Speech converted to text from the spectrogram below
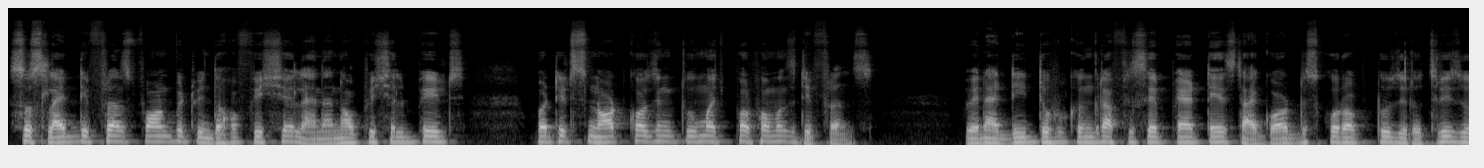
So slight difference found between the official and unofficial builds, but it's not causing too much performance difference. When I did the Vulkan Graphics test, I got the score of 2030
